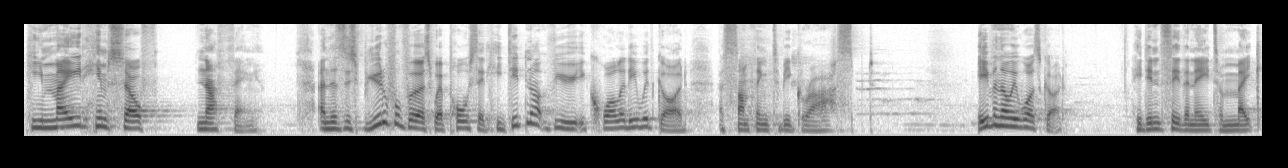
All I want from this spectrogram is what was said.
he made himself nothing. And there's this beautiful verse where Paul said he did not view equality with God as something to be grasped. Even though he was God, he didn't see the need to make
